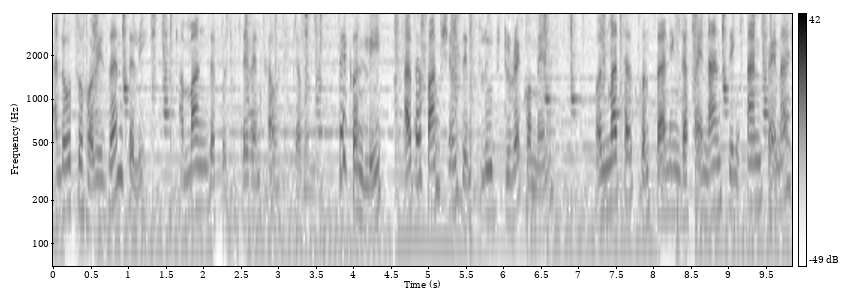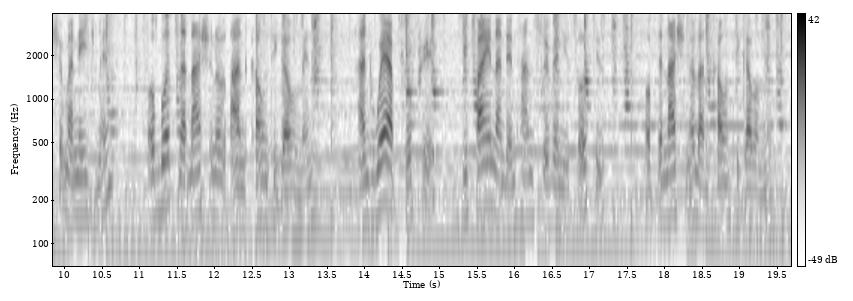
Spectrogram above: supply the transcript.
and also horizontally among the 47 county governments. Secondly, other functions include to recommend on matters concerning the financing and financial management of both the national and county governments, and where appropriate, define and enhance revenue sources of the national and county governments.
